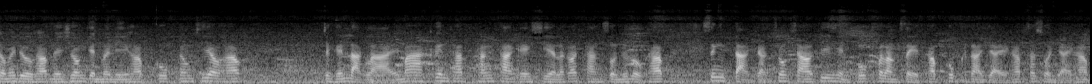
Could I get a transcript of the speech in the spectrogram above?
ชมให้ดูครับในช่วงเย็นวันนี้ครับกรุ๊ปท่องเที่ยวครับ จะเห็นหลากหลายมากขึ้นครับทั้งทางเอเชีย แล้วก็ทางโซนยุโรปครับ ซึ่งต่างจากช่วงเช้าที่เห็นกรุ๊ปฝรั่งเศสครับกรุ๊ปขนาดใหญ่ครับซะส่วนใหญ่ครับ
